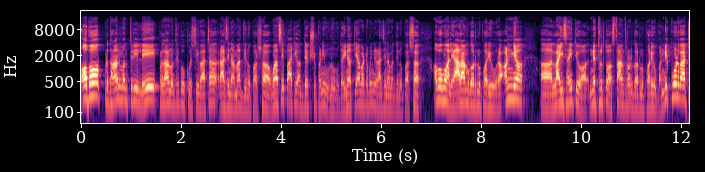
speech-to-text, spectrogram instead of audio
अब प्रधानमन्त्रीले प्रधानमन्त्रीको कुर्सीबाट राजीनामा दिनुपर्छ। उहाँ चाहिँ पार्टी अध्यक्ष पनि हुनु हुँदैन त्यहाँबाट पनि राजीनामा दिनुपर्छ। अब उहाँले आराम गर्नु पर्यो र अन्यलाई चाहिँ त्यो नेतृत्व हस्तान्तरण गर्नु पर्यो भन्ने कोणबाट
